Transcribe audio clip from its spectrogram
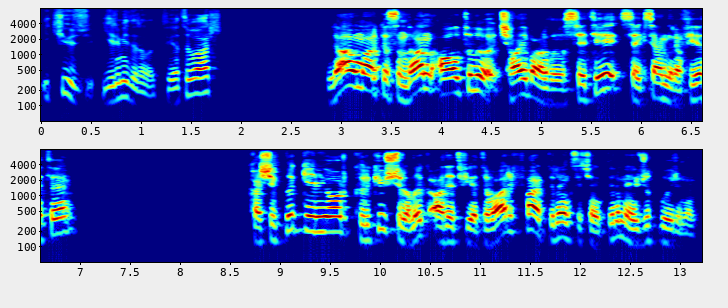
220 liralık fiyatı var. Lav markasından altılı çay bardağı seti 80 lira fiyatı. Kaşıklık geliyor 43 liralık adet fiyatı var. Farklı renk seçenekleri mevcut bu ürünün.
